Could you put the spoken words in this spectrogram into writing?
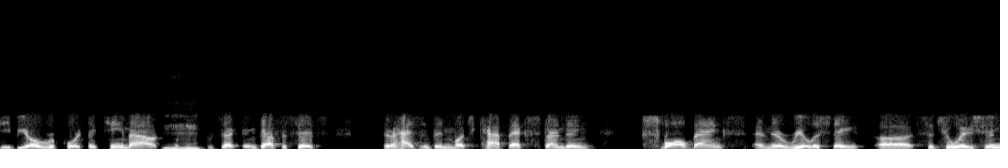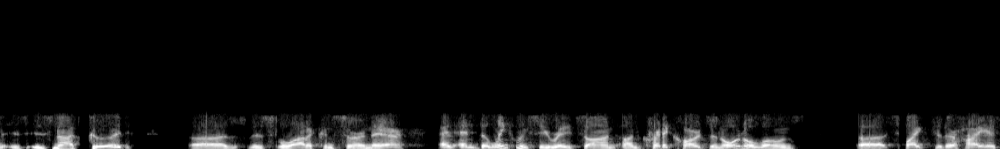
CBO report that came out mm-hmm. projecting deficits, there hasn't been much capex spending. Small banks and their real estate uh, situation is is not good. Uh, there's a lot of concern there, and and delinquency rates on on credit cards and auto loans uh, spiked to their highest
